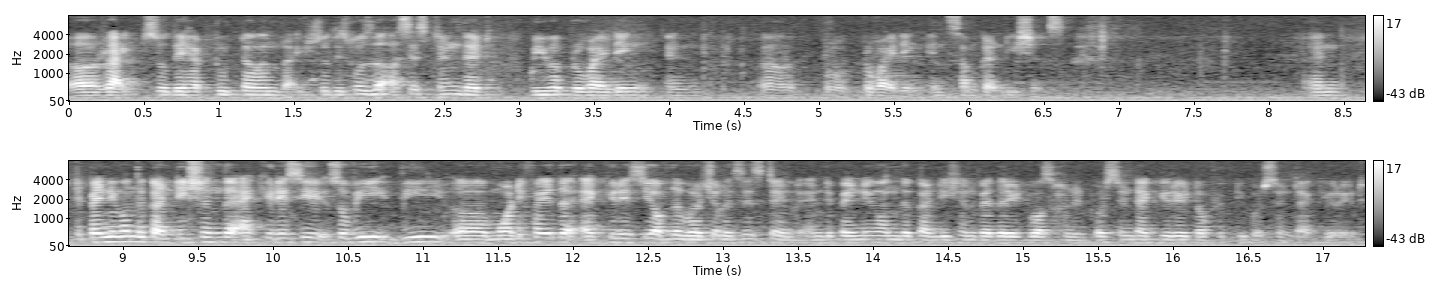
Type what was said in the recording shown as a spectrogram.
uh, right. So they have to turn right. So this was the assistant that we were providing and uh, pro providing in some conditions and depending on the condition the accuracy so we we uh, modify the accuracy of the virtual assistant and depending on the condition whether it was 100% accurate or 50% accurate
